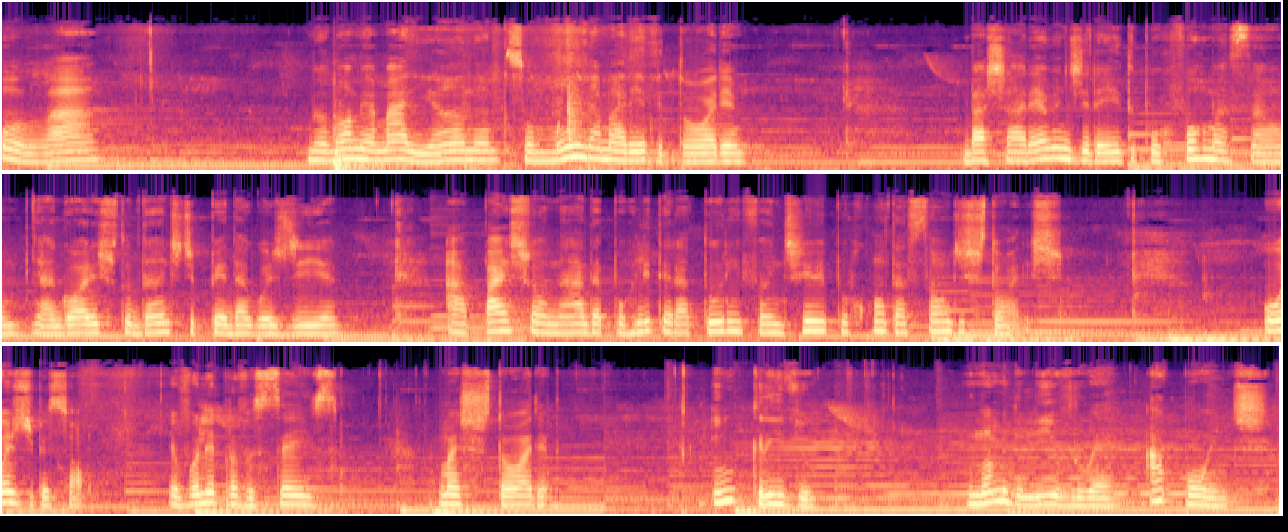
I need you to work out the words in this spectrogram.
Olá, meu nome é Mariana, sou mãe da Maria Vitória, bacharel em Direito por formação e agora estudante de Pedagogia, apaixonada por literatura infantil e por contação de histórias. Hoje, pessoal, eu vou ler para vocês uma história incrível. O nome do livro é A Ponte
